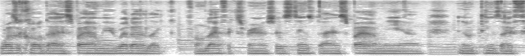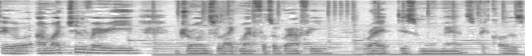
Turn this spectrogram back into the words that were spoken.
what's it called that inspire me, whether like from life experiences, things that inspire me and you know, things I feel. I'm actually very drawn to like my photography right this moment because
